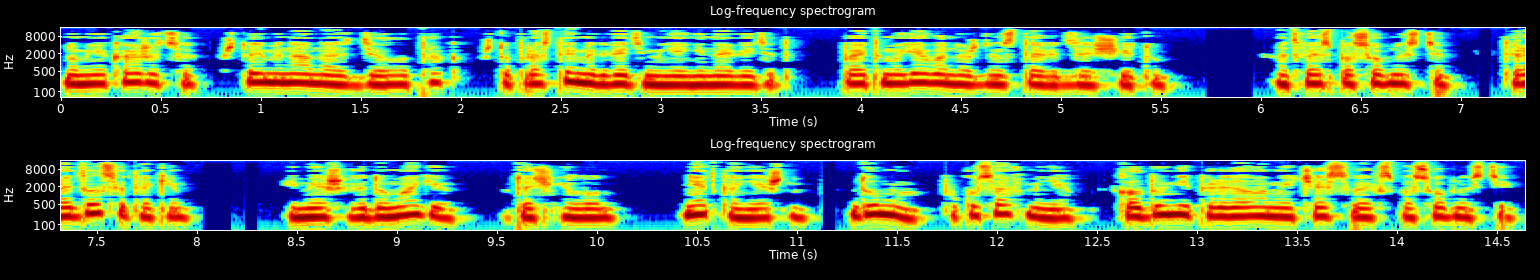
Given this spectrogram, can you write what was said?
но мне кажется, что именно она сделала так, что простые медведи меня ненавидят. Поэтому я вынужден ставить защиту. А твои способности? Ты родился таким? Имеешь в виду магию? Уточнил он. Нет, конечно. Думаю, покусав меня, колдунья передала мне часть своих способностей,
